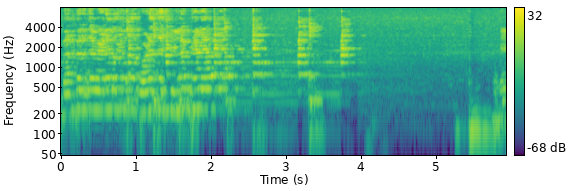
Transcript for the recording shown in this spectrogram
नंतरच्या वेळेला थोड्याशा शिल्लक ठेवूया. हे.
